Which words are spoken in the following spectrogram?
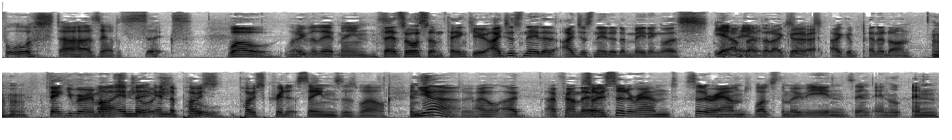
four stars out of six. Whoa. whatever that means. That's awesome. Thank you. I just needed I just needed a meaningless Yeah, number yeah, that I could alright. I could pin it on. Thank you very Oh, much. and the George. and the post Ooh. post credit scenes as well. Yeah. I, I I found that. So sit around, sit around once the movie ends, and and, and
